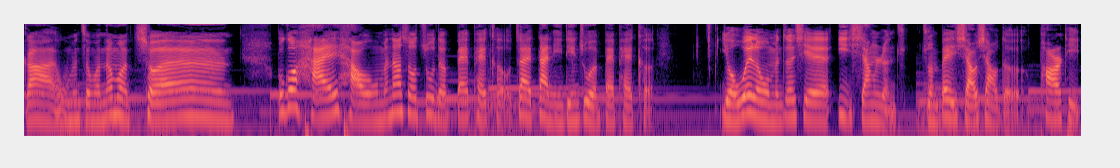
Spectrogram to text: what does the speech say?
God，我们怎么那么蠢？不过还好，我们那时候住的 backpacker，在但尼丁住的 backpacker。有为了我们这些异乡人准备小小的 party，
